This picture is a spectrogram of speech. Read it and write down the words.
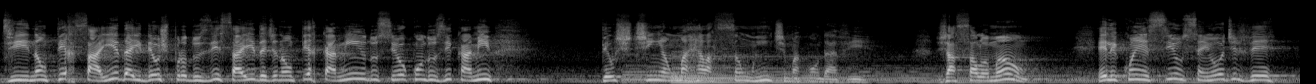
de não ter saída e Deus produzir saída, de não ter caminho, do Senhor conduzir caminho. Deus tinha uma relação íntima com Davi. Já Salomão, ele conhecia o Senhor de ver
